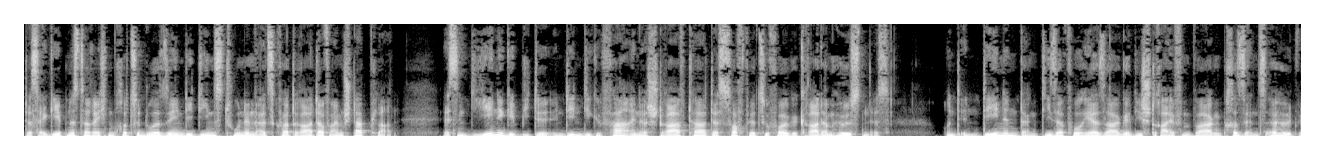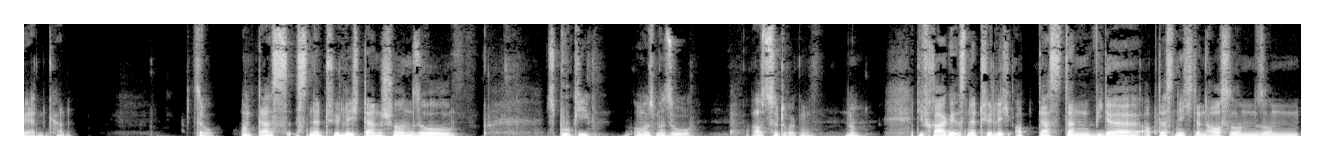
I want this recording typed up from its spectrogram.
Das Ergebnis der Rechenprozedur sehen die Diensttuenden als Quadrat auf einem Stadtplan. Es sind jene Gebiete, in denen die Gefahr einer Straftat der Software zufolge gerade am höchsten ist und in denen dank dieser Vorhersage die Streifenwagenpräsenz erhöht werden kann. So, und das ist natürlich dann schon so spooky, um es mal so auszudrücken. Ne? Die Frage ist natürlich, ob das dann wieder, ob das nicht dann auch so ein, so ein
